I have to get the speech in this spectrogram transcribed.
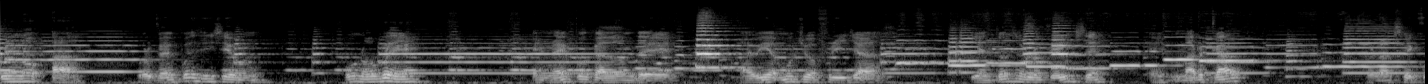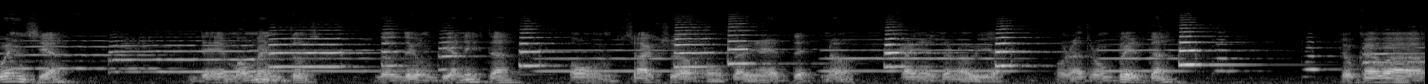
1A, porque después hice un 1B en la época donde había mucho free jazz y entonces lo que hice es marcar una secuencia de momentos donde un pianista o un saxo o un clarinete, no, clarinete no había, una trompeta, tocaba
